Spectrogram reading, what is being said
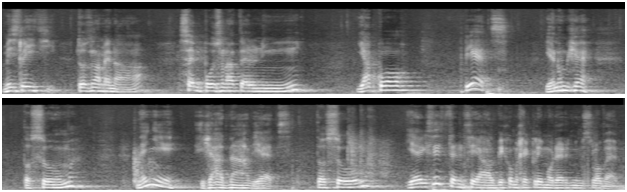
myslící. To znamená, jsem poznatelný jako věc. Jenomže to sum není žádná věc. To sum je existenciál, bychom řekli moderním slovem.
